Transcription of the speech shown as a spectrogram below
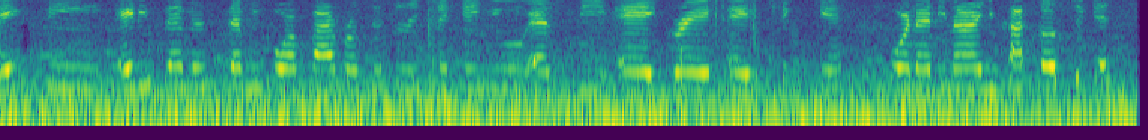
1887 74 5 rotisserie chicken, USDA grade A chicken, 4.99. You Costco's chicken.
